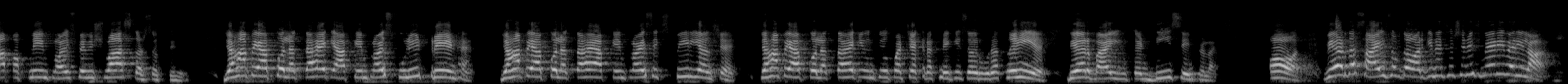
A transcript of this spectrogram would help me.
आप अपने एम्प्लॉयज़ पे विश्वास कर सकते हो जहाँ पे आपको लगता है कि आपके एम्प्लॉयज़ फुली ट्रेंड है जहाँ पे आपको लगता है आपके एम्प्लॉयज़ एक्सपीरियंस है जहाँ पे आपको लगता है कि उनके ऊपर चेक रखने की ज़रूरत नहीं है देयर बाय यू कैन डिसेंट्रलाइज और where the size of the organisation is very very large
